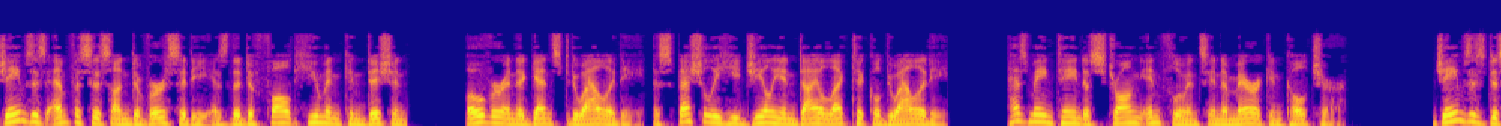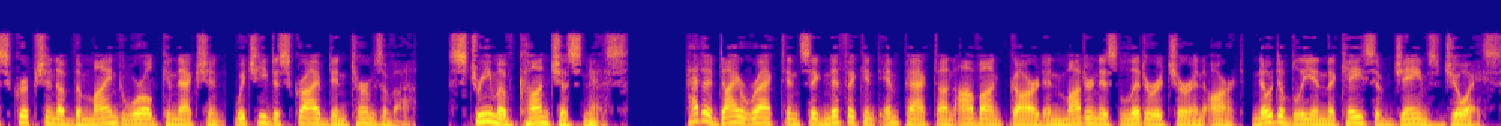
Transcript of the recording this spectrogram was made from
James's emphasis on diversity as the default human condition over and against duality, especially Hegelian dialectical duality has maintained a strong influence in American culture. James's description of the mind-world connection, which he described in terms of a «stream of consciousness», had a direct and significant impact on avant-garde and modernist literature and art, notably in the case of James Joyce.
